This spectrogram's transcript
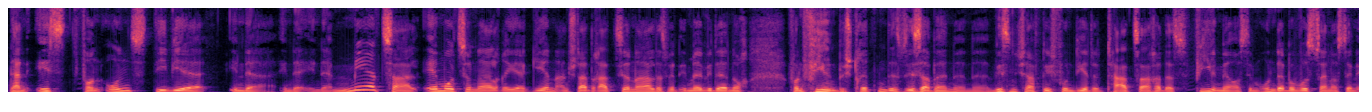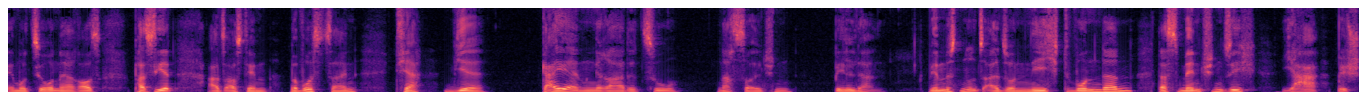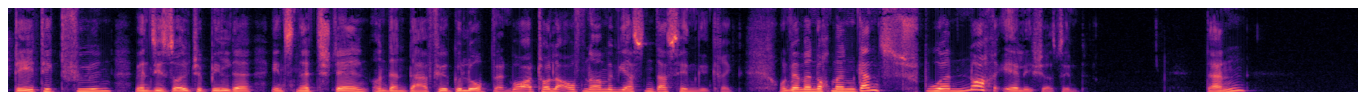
dann ist von uns, die wir in der, in der, in der Mehrzahl emotional reagieren, anstatt rational. Das wird immer wieder noch von vielen bestritten. Das ist aber eine, eine wissenschaftlich fundierte Tatsache, dass viel mehr aus dem Unterbewusstsein, aus den Emotionen heraus passiert, als aus dem Bewusstsein. Tja, wir geiern geradezu nach solchen Bildern. Wir müssen uns also nicht wundern, dass Menschen sich ja, bestätigt fühlen, wenn sie solche Bilder ins Netz stellen und dann dafür gelobt werden. Boah, tolle Aufnahme, wie hast du denn das hingekriegt? Und wenn wir noch mal eine ganz Spur noch ehrlicher sind, dann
